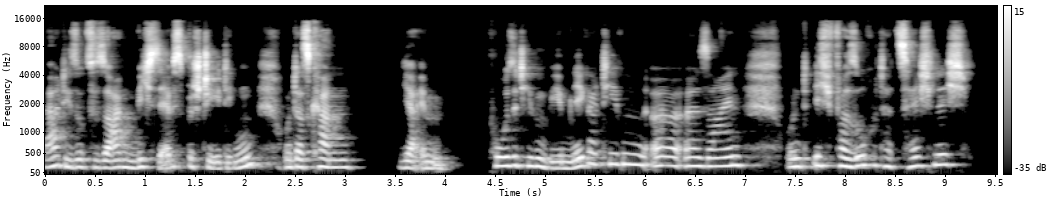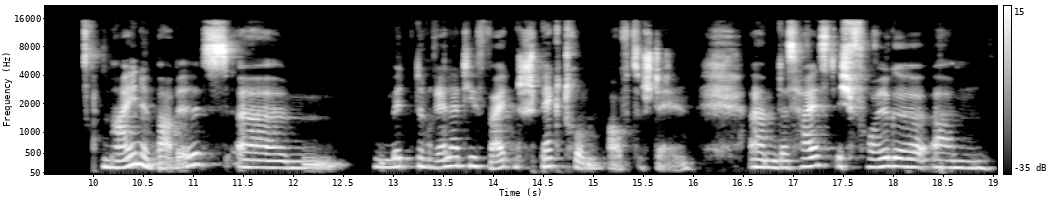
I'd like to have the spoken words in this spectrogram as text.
ja, die sozusagen mich selbst bestätigen. Und das kann ja im positiven wie im negativen äh, äh sein. Und ich versuche tatsächlich meine Bubbles ähm, mit einem relativ weiten Spektrum aufzustellen. Ähm, das heißt, ich folge ähm,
